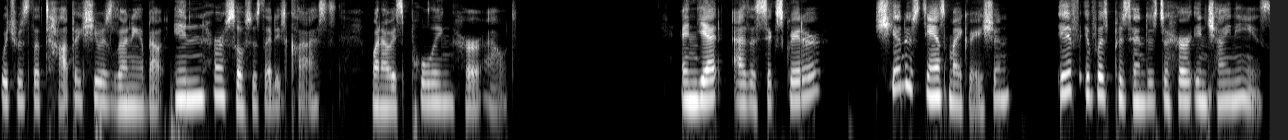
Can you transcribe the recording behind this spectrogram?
which was the topic she was learning about in her social studies class when I was pulling her out. And yet, as a sixth grader, she understands migration if it was presented to her in Chinese.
